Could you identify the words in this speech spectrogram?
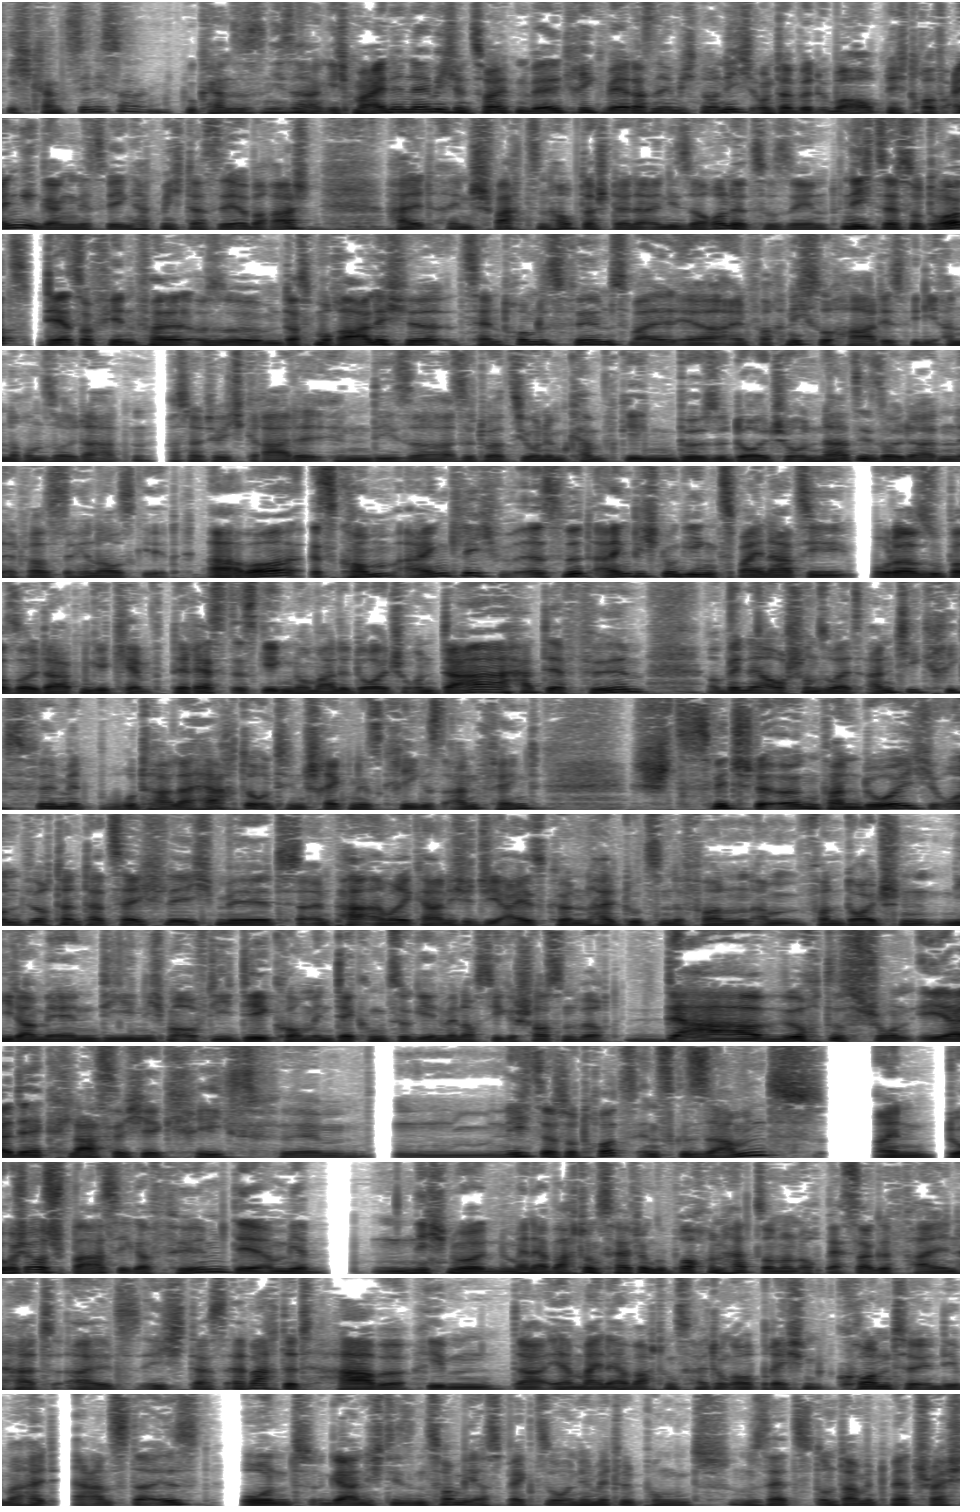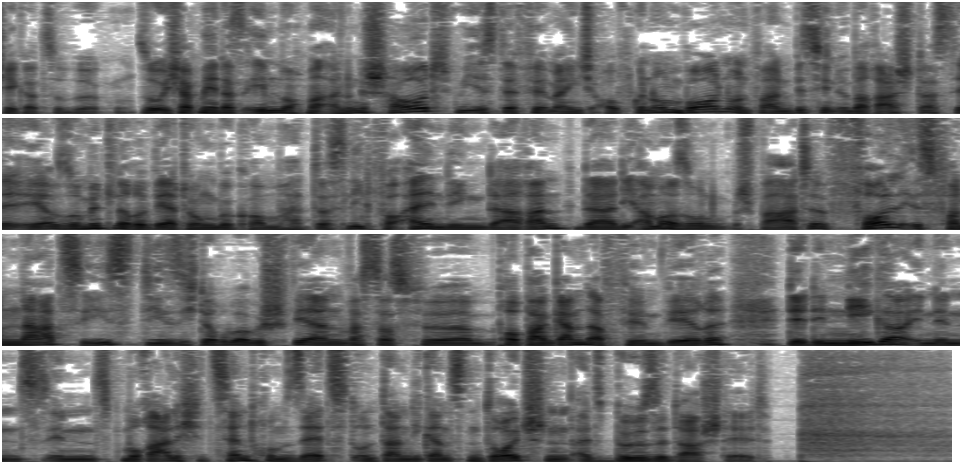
Ich kann es dir nicht sagen. Du kannst es nicht sagen. Ich meine nämlich, im Zweiten Weltkrieg wäre das nämlich noch nicht und da wird überhaupt nicht drauf eingegangen. Deswegen hat mich das sehr überrascht, halt einen schwarzen Hauptdarsteller in dieser Rolle zu sehen. Nichtsdestotrotz, der ist auf jeden Fall also, das moralische Zentrum des Films, weil er einfach nicht so hart ist wie die anderen Soldaten. Was natürlich gerade in dieser Situation im Kampf gegen böse Deutsche und Nazi-Soldaten etwas hinausgeht. Aber es kommen eigentlich, es wird eigentlich nur gegen zwei Nazi- oder Supersoldaten gekämpft. Der Rest ist gegen normale Deutsche. Und da hat der Film, wenn er auch schon so als Antikriegsfilm mit brutaler Härte und den Schrecken des Krieges anfängt, switcht er irgendwann durch und wird dann tatsächlich mit ein paar amerikanische GIs können halt Dutzende von, von Deutschen niedermähen, die nicht mal auf die Idee kommen, in Deckung zu gehen, wenn auf sie geschossen wird. Da wird es schon eher der klassische Kriegsfilm. Nichtsdestotrotz insgesamt ein durchaus spaßiger Film, der mir nicht nur meine Erwartungshaltung gebrochen hat, sondern auch besser gefallen hat, als ich das erwartet habe. Eben da er meine Erwartungshaltung auch brechen konnte, indem er halt ernster ist und gar nicht diesen Zombie-Aspekt so in den Mittelpunkt setzt und damit mehr trashiger zu wirken. So, ich habe mir das eben nochmal angeschaut, wie ist der Film eigentlich aufgenommen worden und war ein bisschen überrascht, dass der eher so mittlere Wertungen bekommen hat. Das liegt vor allen Dingen daran, da die Amazon-Sparte voll ist von Nazis, die sich darüber beschweren, was das für Propagandafilm wäre, der den Neger in ins, ins moralische Zentrum setzt und dann die ganzen Deutschen als böse darstellt.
